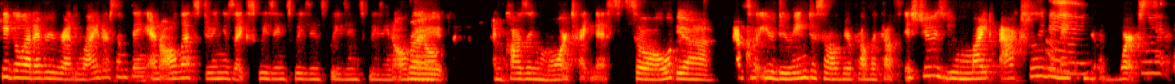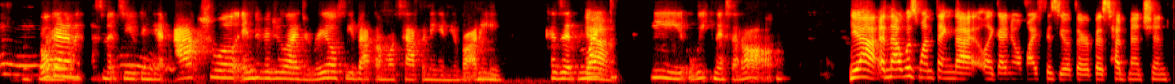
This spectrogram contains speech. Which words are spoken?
Kegel at every red light or something. And all that's doing is like squeezing, squeezing, squeezing, squeezing over, right. and, over and causing more tightness. So yeah, that's what you're doing to solve your pelvic health issues. You might actually be making it worse. Go right. get an assessment so you can get actual individualized real feedback on what's happening in your body because mm-hmm. it might yeah. be weakness at all. Yeah. And that was one thing that, like, I know my physiotherapist had mentioned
